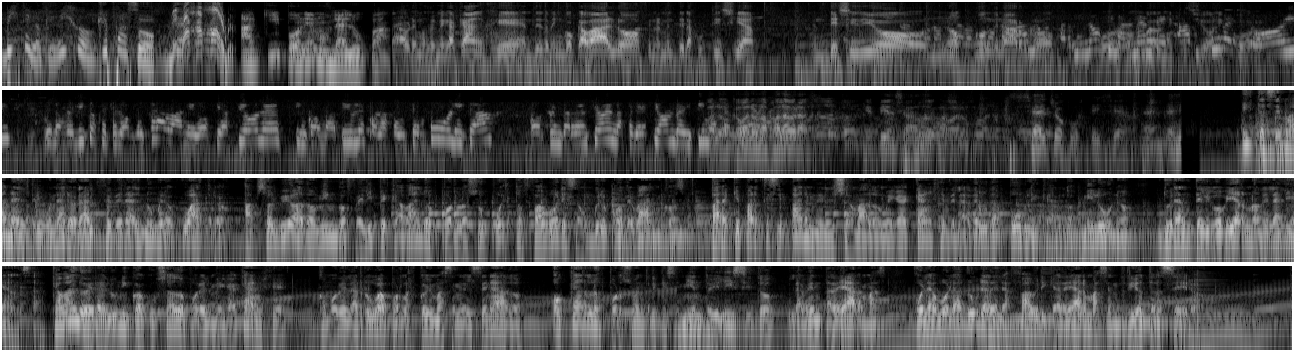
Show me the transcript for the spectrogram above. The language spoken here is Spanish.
¿Viste lo que dijo? ¿Qué pasó? Aquí ponemos la lupa. Hablemos del megacanje de Domingo Cavallo. Finalmente la justicia decidió no condenarlo terminó por mala finalmente administración y por... hoy de los delitos que se lo acusaba, negociaciones incompatibles con la función pública, por su intervención en la selección de distintos... Caballo, Caballo, unas palabras. ¿Qué piensa, doctor? Se ha hecho justicia. ¿eh? Esta semana el Tribunal Oral Federal número 4 absolvió a Domingo Felipe Cavallo por los supuestos favores a un grupo de bancos para que participaran en el llamado megacanje de la deuda pública en 2001 durante el gobierno de la Alianza. Cavallo era el único acusado por el megacanje, como de la Rúa por las coimas en el Senado, o Carlos por su enriquecimiento ilícito, la venta de armas o la voladura de la fábrica de armas en Río Tercero.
